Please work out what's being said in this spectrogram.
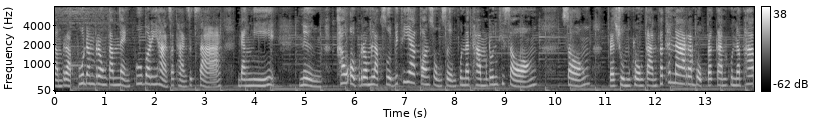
สำหรับผู้ดำรงตำแหน่งผู้บริหารสถานศึกษา ดังนี้ 1. เข้าอบรมหลักสูตรวิทยากรส่งเสริมคุณธรรมรุ่นที่ 2 2. ประชุมโครงการพัฒนาระบบประกันคุณภาพ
